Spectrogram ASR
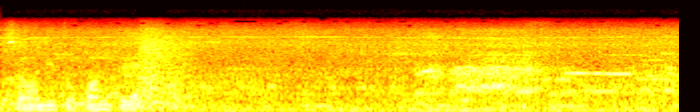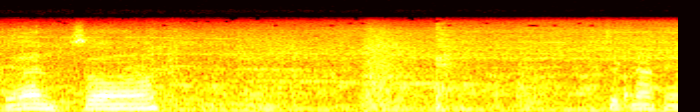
So, dito konti. Ayan. So, check natin.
